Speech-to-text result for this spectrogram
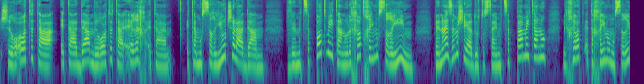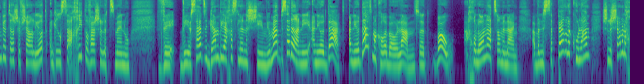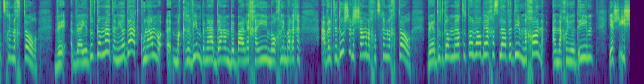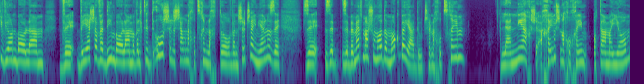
שרואות את, ה, את האדם ורואות את הערך, את, ה, את המוסריות של האדם, ומצפות מאיתנו לחיות חיים מוסריים. בעיניי זה מה שיהדות עושה, היא מצפה מאיתנו לחיות את החיים המוסריים ביותר שאפשר להיות הגרסה הכי טובה של עצמנו. ו- והיא עושה את זה גם ביחס לנשים, היא אומרת, בסדר, אני, אני יודעת, אני יודעת מה קורה בעולם, זאת אומרת, בואו, אנחנו לא נעצום עיניים, אבל נספר לכולם שלשם אנחנו צריכים לחתור. ו- והיהדות גם אומרת, אני יודעת, כולם מקריבים בני אדם ובעלי חיים ואוכלים בעלי חיים, אבל תדעו שלשם אנחנו צריכים לחתור. והיהדות גם אומרת אותו דבר ביחס לעבדים, נכון, אנחנו יודעים, יש אי שוויון בעולם, ו- ויש עבדים בעולם, אבל תדעו שלשם אנחנו צריכים לחתור, ואני חושבת שהעניין הזה, זה, זה, זה באמת משהו מאוד עמוק ביהדות, שאנחנו צריכים להניח שהחיים שאנחנו חיים אותם היום,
